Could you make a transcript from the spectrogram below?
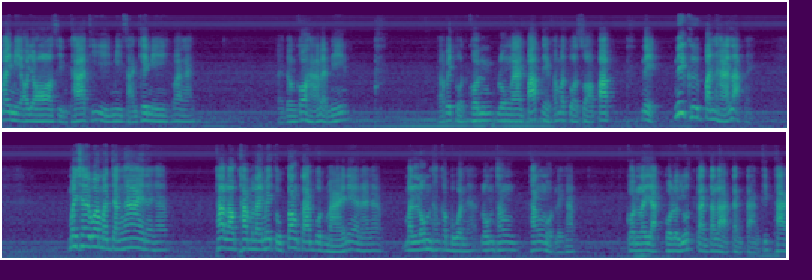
ไม่มีออยสินค้าที่มีสารเคมีว่างั้นแต่โดนข้อหาแบบนี้เราไปตรวจคนโรงงานปั๊บเนี่ยเขามาตรวจสอบปั๊บนี่นี่คือปัญหาหลักเนี่ยไม่ใช่ว่ามันจะง่ายนะครับ ถ้าเราทำอะไรไม่ถูกต้องตามกฎหมายเนี่ยนะครับ มันล้มทั้งกระบวนนะล้มทั้งทั้งหมดเลยครับ กลยะกลยุทธ์การตลาดต่างๆ ทิศทาง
